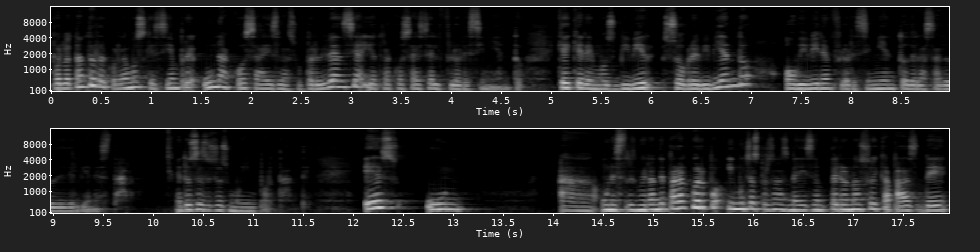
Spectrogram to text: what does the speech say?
Por lo tanto, recordemos que siempre una cosa es la supervivencia y otra cosa es el florecimiento. ¿Qué queremos? ¿Vivir sobreviviendo o vivir en florecimiento de la salud y del bienestar? Entonces eso es muy importante. Es un, ah, un estrés muy grande para el cuerpo y muchas personas me dicen, pero no soy capaz de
